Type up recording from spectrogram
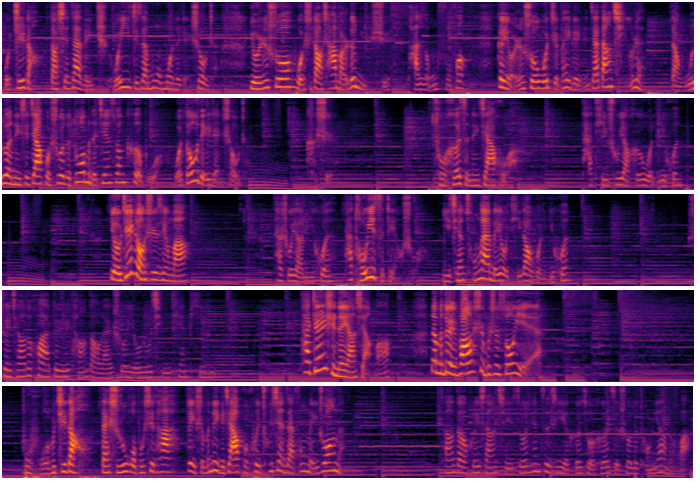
我知道，到现在为止，我一直在默默地忍受着。有人说我是倒插门的女婿，攀龙附凤。更有人说我只配给人家当情人，但无论那些家伙说的多么的尖酸刻薄，我都得忍受着。可是，左和子那家伙，他提出要和我离婚。有这种事情吗？他说要离婚，他头一次这样说，以前从来没有提到过离婚。水桥的话对于唐导来说犹如晴天霹雳。他真是那样想吗？那么对方是不是松野？不，我不知道。但是如果不是他，为什么那个家伙会出现在风梅庄呢？唐导回想起昨天自己也和佐和子说了同样的话，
